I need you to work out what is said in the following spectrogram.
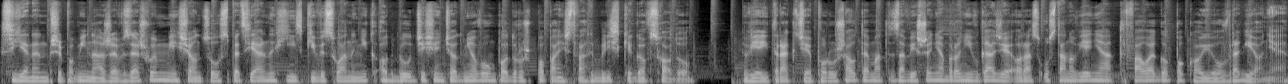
CNN przypomina, że w zeszłym miesiącu specjalny chiński wysłannik odbył dziesięciodniową podróż po państwach Bliskiego Wschodu. W jej trakcie poruszał temat zawieszenia broni w gazie oraz ustanowienia trwałego pokoju w regionie.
